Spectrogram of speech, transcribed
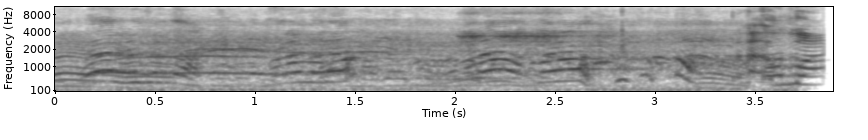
Hey, hey, hey,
